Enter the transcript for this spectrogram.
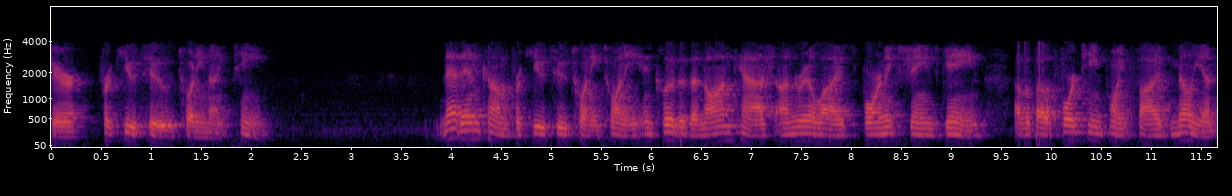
share for Q2 2019. Net income for Q2 2020 included a non-cash unrealized foreign exchange gain of about 14.5 million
